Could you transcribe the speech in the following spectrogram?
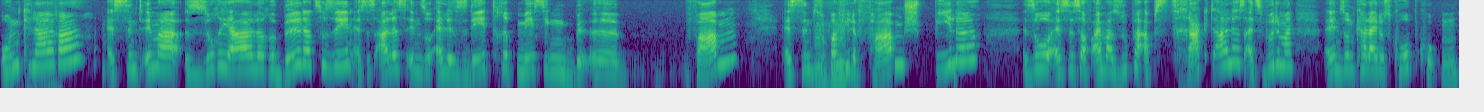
unklarer. Es sind immer surrealere Bilder zu sehen. Es ist alles in so LSD-Trip-mäßigen äh, Farben. Es sind super viele Farbenspiele. So, es ist auf einmal super abstrakt alles, als würde man in so ein Kaleidoskop gucken.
